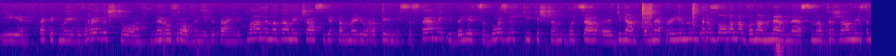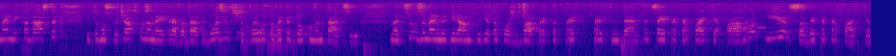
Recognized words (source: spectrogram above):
І так як ми і говорили, що не розроблені детальні плани на даний час, є там меліоративні системи і дається дозвіл тільки ще, бо ця е, ділянка не проінвентаризована, вона не внесена в державний земельний кадастр. І тому спочатку на неї треба дати дозвіл, щоб виготовити документацію. На цю земельну ділянку є також два претенденти: це є Прикарпаття Агро і Сади Прикарпаття.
